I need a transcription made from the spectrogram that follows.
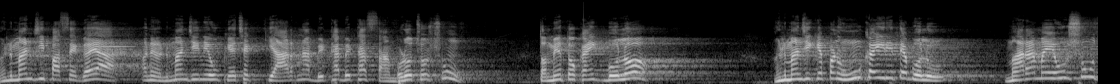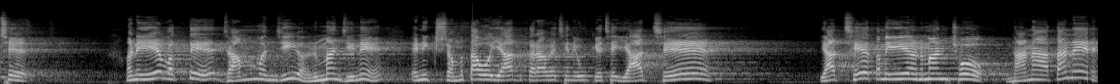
હનુમાનજી પાસે ગયા અને હનુમાનજીને એવું કહે છે, ક્યારના બેઠા બેઠા સાંભળો છો શું? તમે તો કંઈક બોલો. હનુમાનજી કે, પણ હું કઈ રીતે બોલું? મારામાં એવું શું છે? અને એ વખતે જામવનજી હનુમાનજીને એની ક્ષમતાઓ યાદ કરાવે છે ને એવું કહે છે, યાદ છે. યાદ છે, તમે એ હનુમાન છો. નાના હતા ને,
